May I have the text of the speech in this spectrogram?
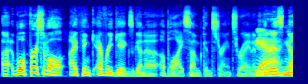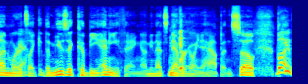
uh, well, first of all, I think every gig's going to apply some constraints, right? I mean, yeah, there is none where yeah. it's like the music could be anything. I mean, that's never going to happen. So, but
